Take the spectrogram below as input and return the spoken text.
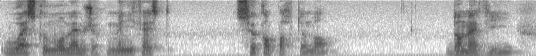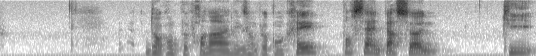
où est-ce que moi-même je manifeste ce comportement dans ma vie? Donc on peut prendre un exemple concret. Pensez à une personne qui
